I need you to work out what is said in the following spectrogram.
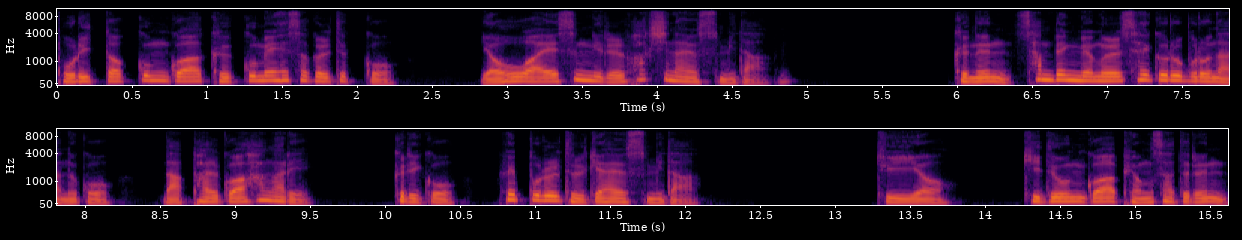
보리떡 꿈과 그 꿈의 해석을 듣고 여호와의 승리를 확신하였습니다. 그는 300명을 세 그룹으로 나누고 나팔과 항아리 그리고 횃불을 들게 하였습니다. 뒤이어 기드온과 병사들은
